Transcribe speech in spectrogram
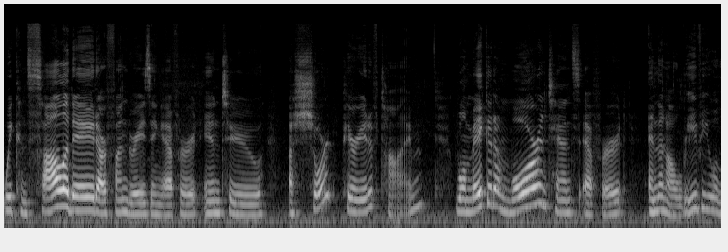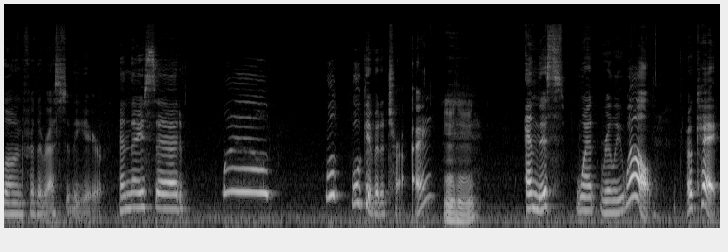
we consolidate our fundraising effort into a short period of time. We'll make it a more intense effort, and then I'll leave you alone for the rest of the year. And they said, well, we'll, we'll give it a try. Mm-hmm. And this went really well. Okay,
